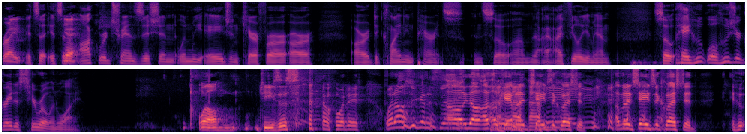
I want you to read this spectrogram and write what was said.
Right. It's a it's an Yeah. awkward transition when we age and care for our our, our declining parents, and so um, I, I feel you, man. So hey, who well who's your greatest hero and why? Well, Jesus. what what else are you gonna say? Oh no, okay, I'm going to change the question. I'm going to change the question. Who,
